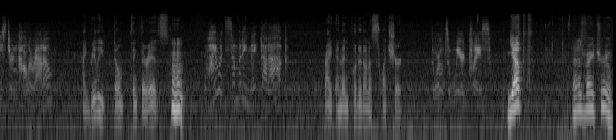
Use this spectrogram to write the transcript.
Eastern Colorado? I really don't think there is. Why would somebody make that up? right, and then put it on a sweatshirt. The world's a weird place. Yep. That is very true.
